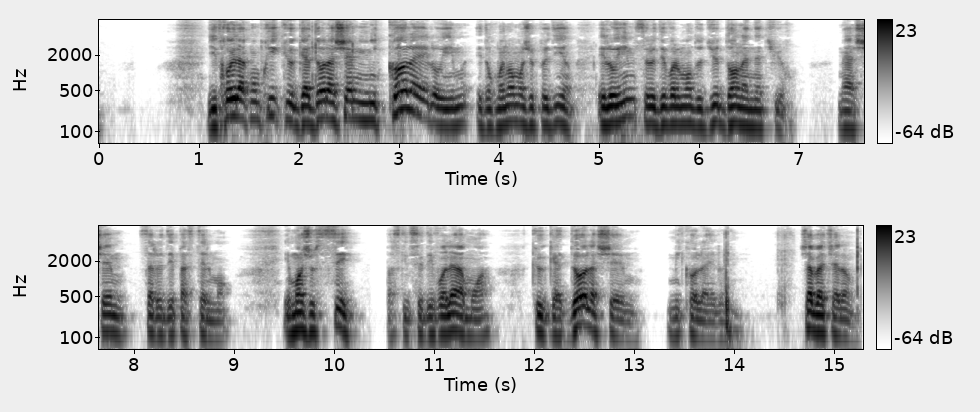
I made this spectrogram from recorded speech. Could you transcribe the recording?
Yitro, il a compris que Gadol Hachem Mikol à Elohim, et donc maintenant, moi, je peux dire, Elohim, c'est le dévoilement de Dieu dans la nature. Mais Hachem, ça le dépasse tellement. Et moi, je sais, parce qu'il s'est dévoilé à moi, que Gadol Hachem Mikol à Elohim. Shabbat Shalom.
